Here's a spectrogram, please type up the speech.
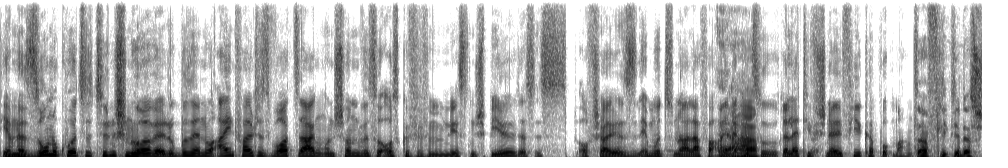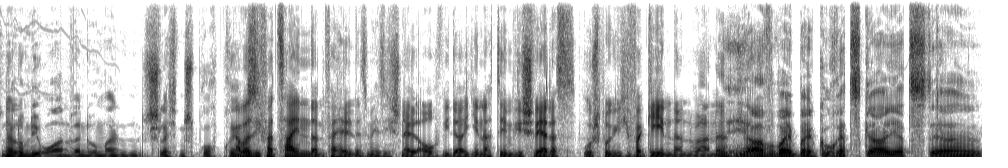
die haben da so eine kurze Zündschnur, weil du musst ja nur ein falsches Wort sagen und schon wirst du ausgepfiffen im nächsten Spiel. Das ist auf Schalke, das ist ein emotionaler Verein, da Ja. kannst du relativ schnell viel kaputt machen. Da fliegt dir das schnell um die Ohren, wenn du mal einen schlechten Spruch bringst. Aber sie verzeihen dann verhältnismäßig schnell auch wieder, je nachdem, wie schwer das ursprüngliche Vergehen dann war, ne? ja, wobei bei Goretzka jetzt, der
